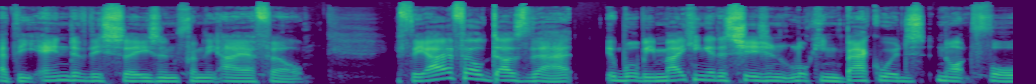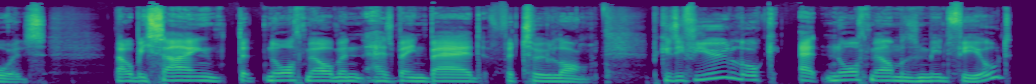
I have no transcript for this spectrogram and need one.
at the end of this season from the AFL. If the AFL does that, it will be making a decision looking backwards, not forwards. They'll be saying that North Melbourne has been bad for too long. Because if you look at North Melbourne's midfield,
